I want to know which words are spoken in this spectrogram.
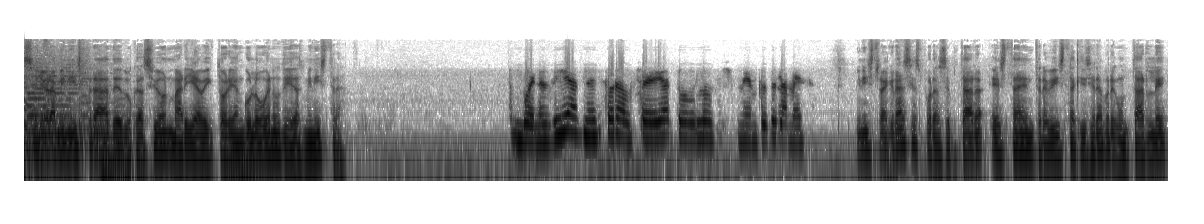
Señora Ministra de Educación, María Victoria Angulo, buenos días, Ministra. Buenos días, Néstor, a usted y a todos los miembros de la mesa. Ministra, gracias por aceptar esta entrevista. Quisiera preguntarle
